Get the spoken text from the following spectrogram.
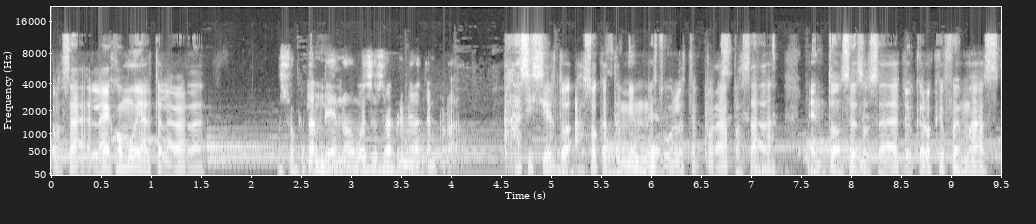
o sea, la dejó muy alta, la verdad. Ahsoka también, ¿no? O esa es la primera temporada. Ah, sí, cierto. Ahsoka también También. estuvo en la temporada pasada. Entonces, o sea, yo creo que fue más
